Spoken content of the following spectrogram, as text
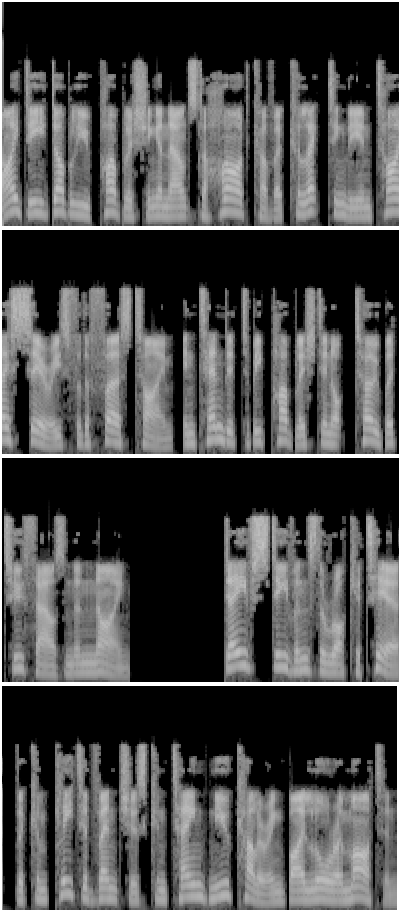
IDW Publishing announced a hardcover collecting the entire series for the first time, intended to be published in October 2009. Dave Stevens' The Rocketeer, The Complete Adventures contained new coloring by Laura Martin,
